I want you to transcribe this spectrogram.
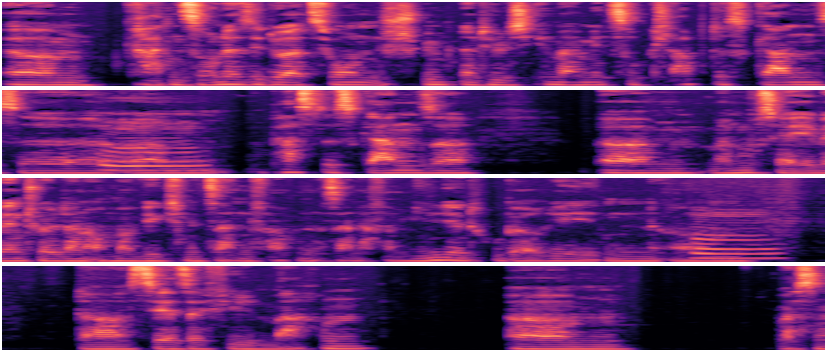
ähm, gerade in so einer Situation schwimmt natürlich immer mit, so klappt das Ganze, Mhm. ähm, passt das Ganze. Ähm, man muss ja eventuell dann auch mal wirklich mit seinen, seiner Familie drüber reden, ähm, Mhm. da sehr, sehr viel machen. Ähm, was,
